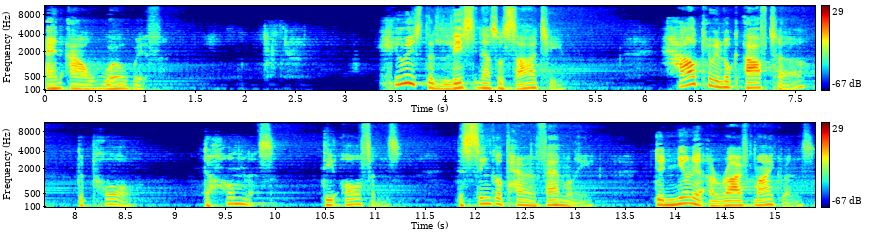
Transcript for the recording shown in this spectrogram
and our world with. Who is the least in our society? How can we look after the poor, the homeless, the orphans, the single parent family, the newly arrived migrants,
